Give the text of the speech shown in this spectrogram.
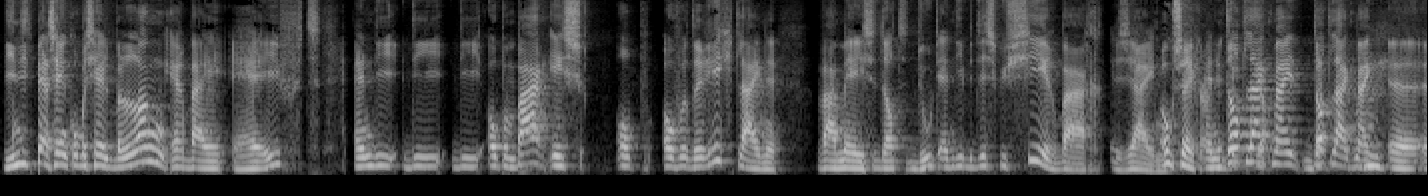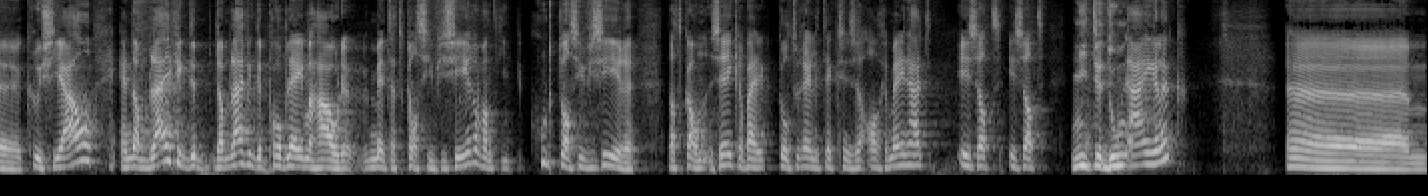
die niet per se een commercieel belang erbij heeft. En die, die, die openbaar is op, over de richtlijnen waarmee ze dat doet en die bediscussieerbaar zijn. Ook zeker. En Ik- dat ja. lijkt mij, dat lijkt mij cruciaal. En dan blijf, ik de, dan blijf ik de problemen houden met het klassificeren. Want goed klassificeren, dat kan zeker bij culturele tekst in zijn algemeenheid... is dat, is dat niet te doen eigenlijk. Ehm,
